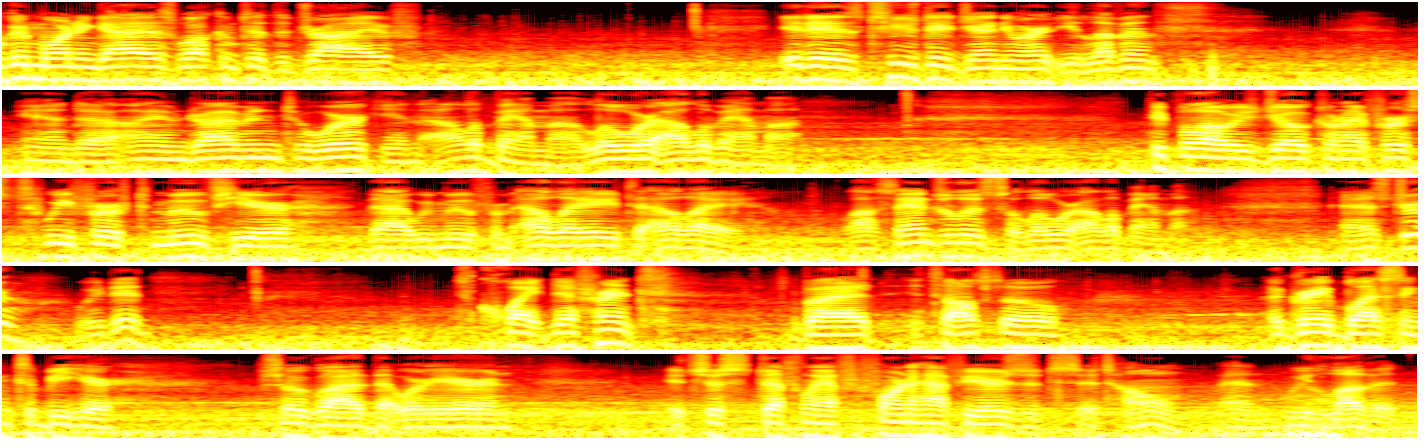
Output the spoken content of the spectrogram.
Well, good morning, guys. Welcome to the drive. It is Tuesday, January 11th, and uh, I am driving to work in Alabama, Lower Alabama. People always joked when I first we first moved here that we moved from LA to LA, Los Angeles to Lower Alabama, and it's true, we did. It's quite different, but it's also a great blessing to be here. So glad that we're here, and it's just definitely after four and a half years, it's it's home, and we love it.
